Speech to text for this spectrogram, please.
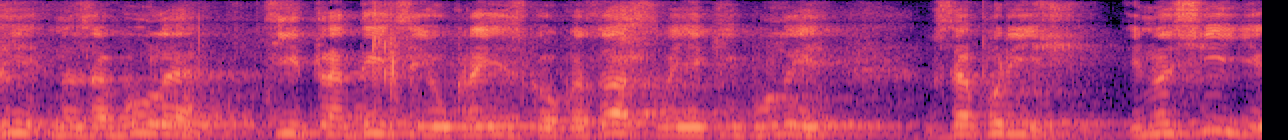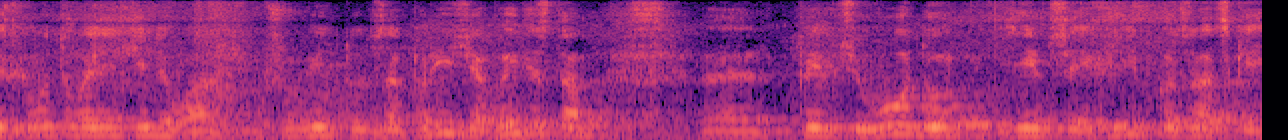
і не забули ті традиції українського козацтва, які були в Запоріжжі. І носій їх, от Валентин Іванович, що він тут з Запоріжжя виріс там, е, пив цю воду, їв цей хліб козацький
